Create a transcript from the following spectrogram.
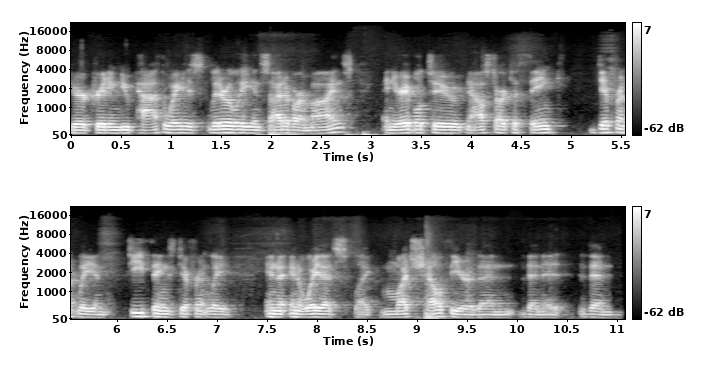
You're creating new pathways literally inside of our minds, and you're able to now start to think differently and see things differently in a, in a way that's like much healthier than than it than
